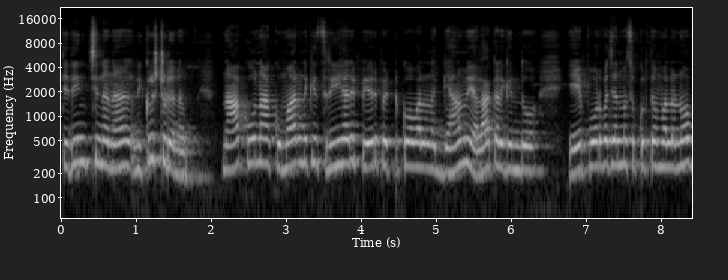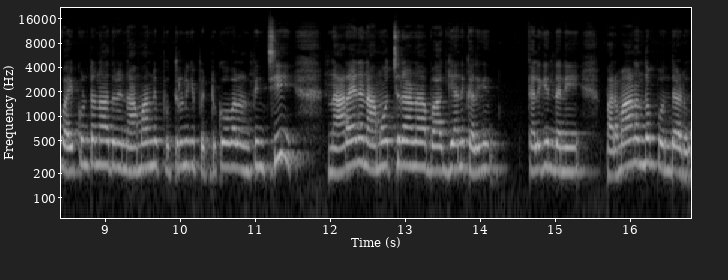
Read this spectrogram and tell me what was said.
త్యజించిన నికృష్టుడను. నాకు నా కుమారునికి శ్రీహరి పేరు పెట్టుకోవాలన్న జ్ఞానం ఎలా కలిగిందో ఏ పూర్వజన్మ సుకృతం వల్లనో వైకుంఠనాథుని నామాన్ని పుత్రునికి పెట్టుకోవాలనిపించి నారాయణ నామోచ్చరణ భాగ్యాన్ని కలిగి కలిగిందని పరమానందం పొందాడు.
